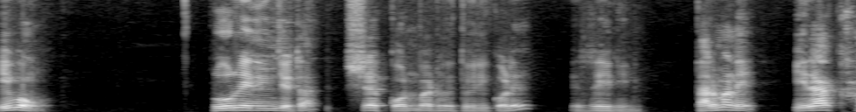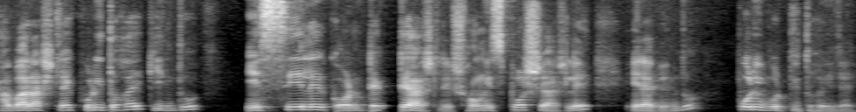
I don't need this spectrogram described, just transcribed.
এবং প্রোরেনিন যেটা, সেটা কনভার্ট হয়ে তৈরি করে রেনিন তার মানে এরা খাবার আসলে ক্ষরিত হয়, কিন্তু এসসিএল এর কন্ট্যাক্টে আসলে, সংস্পর্শে আসলে এরা কিন্তু পরিবর্তিত হয়ে যায়,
